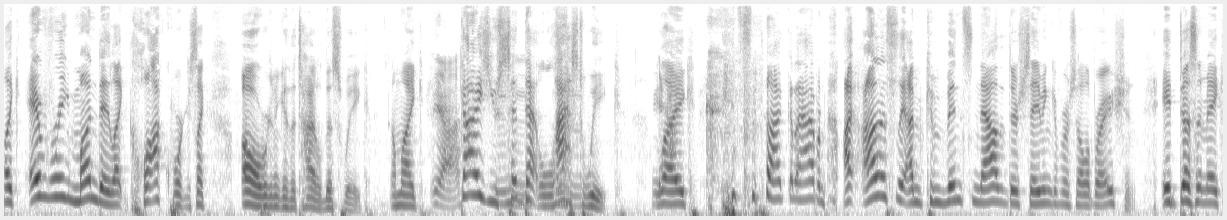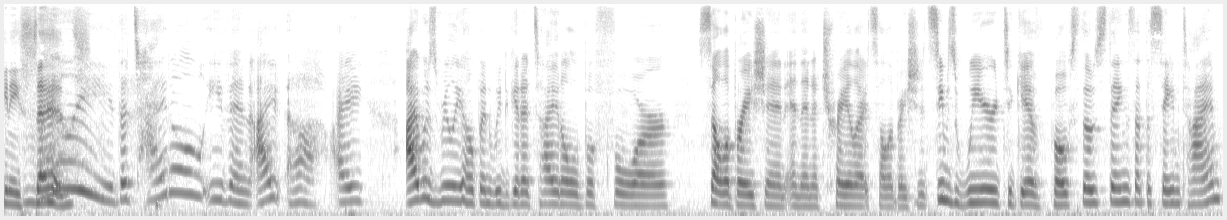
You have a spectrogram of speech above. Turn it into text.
like every Monday, like clockwork. It's like, oh, we're gonna get the title this week. I'm like, Yeah. guys, you Mhm, said that last week. Like it's not gonna happen. I honestly, I'm convinced now that they're saving it for celebration. It doesn't make any sense. Really? The title even I uh, I I was really hoping we'd get a title before celebration and then a trailer at celebration. It seems weird to give both those things at the same time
